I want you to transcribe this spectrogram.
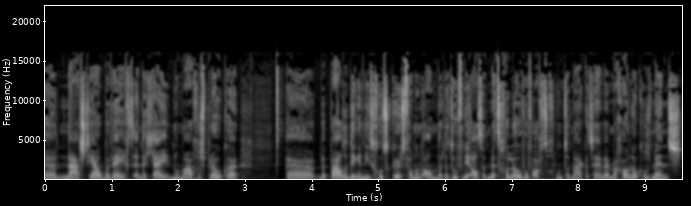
uh, naast jou beweegt. En dat jij normaal gesproken bepaalde dingen niet goedkeurt van een ander. Dat hoeft niet altijd met geloof of achtergrond te maken te hebben, maar gewoon ook als mens.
